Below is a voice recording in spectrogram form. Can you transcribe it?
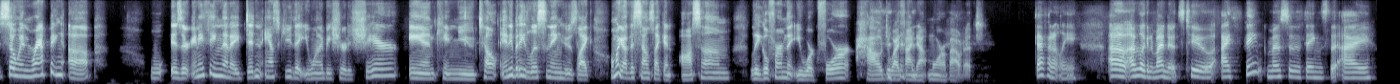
so in wrapping up, is there anything that I didn't ask you that you want to be sure to share? And can you tell anybody listening who's like, "Oh my God, this sounds like an awesome legal firm that you work for"? How do I find out more about it? Definitely. Um, I'm looking at my notes too. I think most of the things that I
